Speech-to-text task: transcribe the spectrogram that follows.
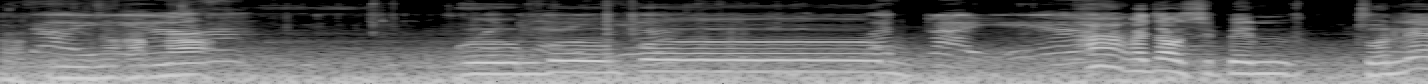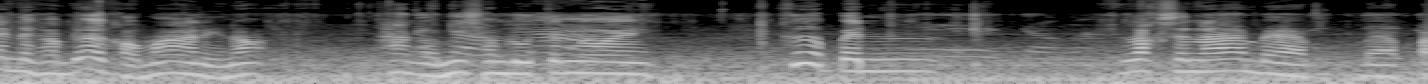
ครับนี่นะครับนะเบิ่มเบิ่มเบิ่ม ทางก็เจ้าสิเป็นสวนเล่นนะครับ เด้อเขามานี่เนาะทางก็มีชำรุดจังหน่อย คือเป็นลักษณะแบบแบบไป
